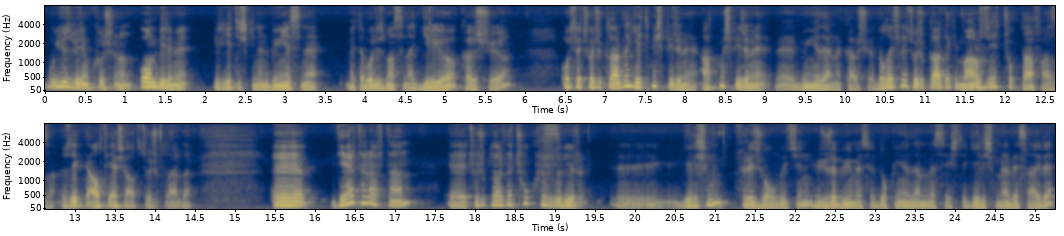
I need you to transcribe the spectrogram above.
bu 100 birim kurşunun 10 birimi bir yetişkinin bünyesine, metabolizmasına giriyor, karışıyor. Oysa çocuklarda 70 birimi, 60 birimi e, bünyelerine karışıyor. Dolayısıyla çocuklardaki maruziyet çok daha fazla. Özellikle 6 yaş altı çocuklarda. Ee, diğer taraftan e, çocuklarda çok hızlı bir e, gelişim süreci olduğu için hücre büyümesi, doku yenilenmesi, işte gelişme vesaire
